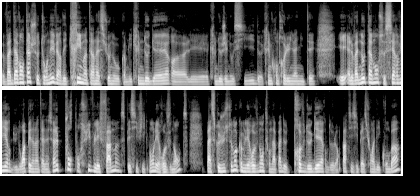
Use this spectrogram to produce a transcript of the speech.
va davantage se tourner vers des crimes internationaux, comme les crimes de guerre, les crimes de génocide, crimes contre l'humanité. Et elle va notamment se servir du droit pénal international pour poursuivre les femmes, spécifiquement les revenantes, parce que justement, comme les revenantes, on n'a pas de preuve de guerre de leur partie à des combats.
